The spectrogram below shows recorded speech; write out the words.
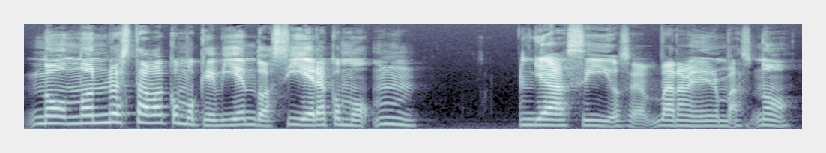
No, no lo estaba como que viendo así, era como, mm, ya sí, o sea, van a venir más. No,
